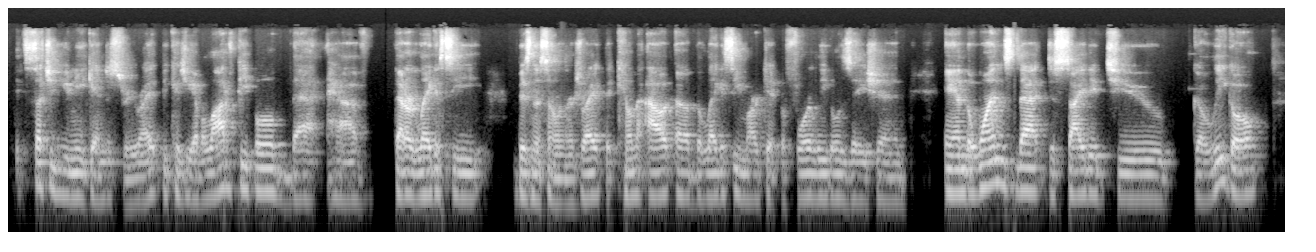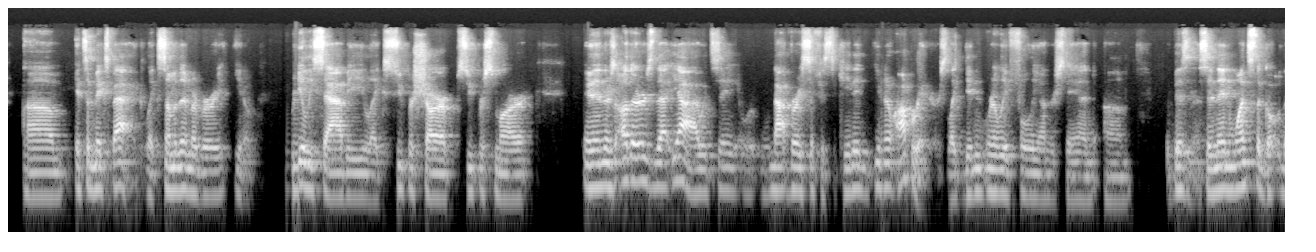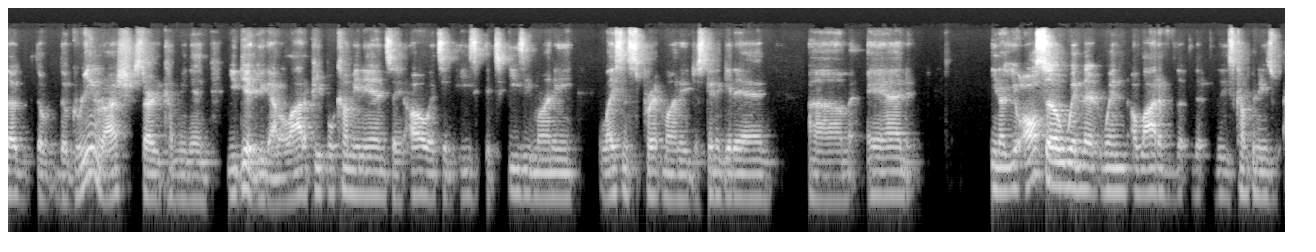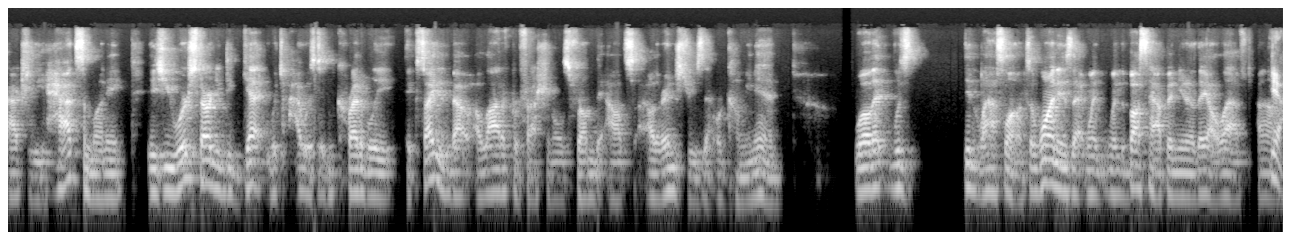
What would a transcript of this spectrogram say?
It's such a unique industry, right? Because you have a lot of people that have that are legacy business owners, right? That come out of the legacy market before legalization, and the ones that decided to go legal um, it's a mixed bag. Like some of them are very, you know, really savvy, like super sharp, super smart. And then there's others that, yeah, I would say not very sophisticated, you know, operators, like didn't really fully understand um, the business. And then once the, the, the the green rush started coming in, you did. You got a lot of people coming in saying, "Oh, it's an easy, it's easy money, licensed print money, just going to get in." Um, and you know you also when there when a lot of the, the, these companies actually had some money is you were starting to get which i was incredibly excited about a lot of professionals from the outside other industries that were coming in. Well that was didn't last long. So one is that when when the bust happened you know they all left. Um, yeah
